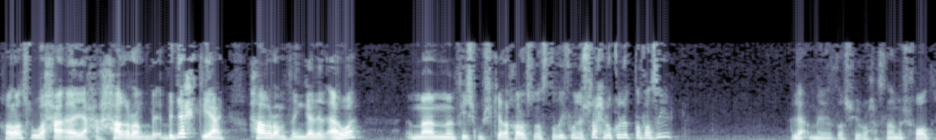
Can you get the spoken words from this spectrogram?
خلاص هو هغرم بضحك يعني. هغرم فنجان القهوة. ما ما فيش مشكلة خلاص نستضيفه ونشرح له كل التفاصيل. لا ما يرضاش يروح أصلا أنا مش فاضي.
